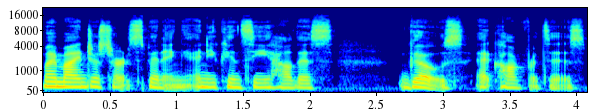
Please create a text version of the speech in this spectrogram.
my mind just starts spinning, and you can see how this goes at conferences.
